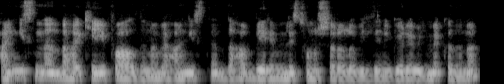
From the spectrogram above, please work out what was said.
hangisinden daha keyif aldığını ve hangisinden daha verimli sonuçlar alabildiğini görebilmek adına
